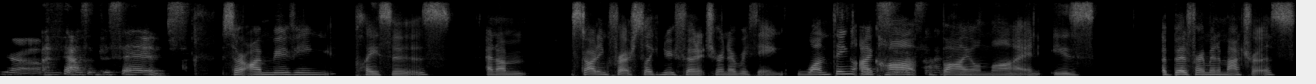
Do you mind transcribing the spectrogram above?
yeah. A thousand percent. so I'm moving places and I'm starting fresh, so like new furniture and everything. One thing I That's so can't buy online is a bed frame and a mattress.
